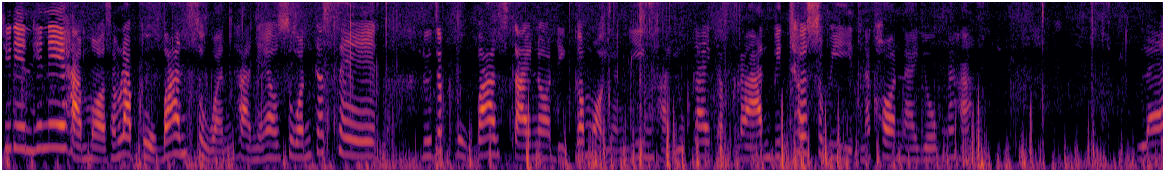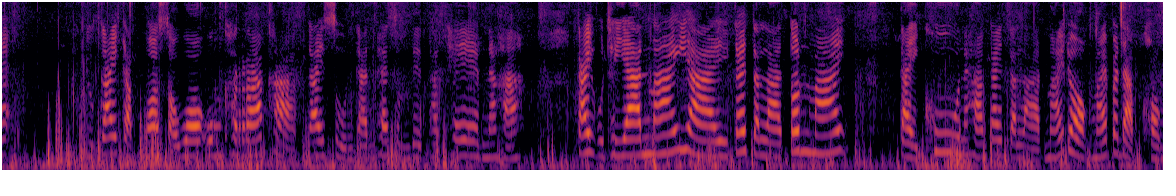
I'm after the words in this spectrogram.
ที่ดินที่นี่ค่ะเหมาะสำหรับปลูกบ้านสวนค่ะ แนวสวนเกษตร หรือจะปลูกบ้านสไตล์นอร์ดิกก็เหมาะอย่างยิ่งค่ะ อยู่ใกล้กับร้าน Bitter Sweet นครนายกนะคะ และอยู่ใกล้กับมสวองครักษ์ค่ะ ใกล้ศูนย์การแพทย์สมเด็จพระเทพนะคะ ใกล้อุทยานไม้ใหญ่ ใกล้ตลาดต้นไม้ไก่คู่นะคะ ใกล้ตลาดไม้ดอกไม้ประดับคลอง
